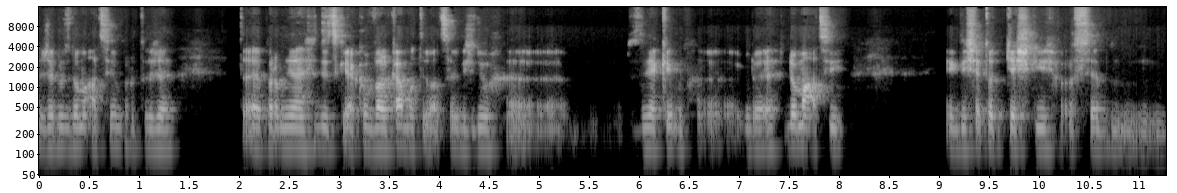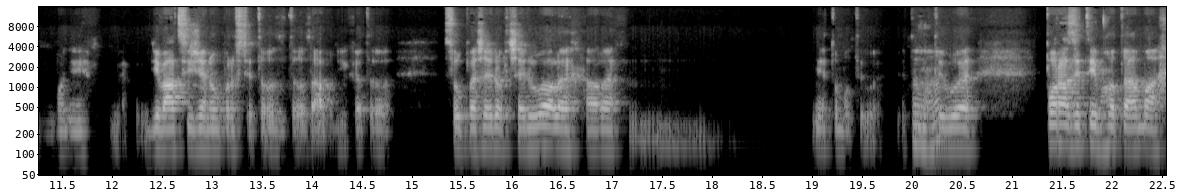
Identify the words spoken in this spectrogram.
že jdu s domácím, protože to je pro mě vždycky jako velká motivace, když jdu eh, s někým, eh, kdo je domácí, i když je to těžký, prostě oni diváci ženou prostě toho, toho závodníka, to soupeře dopředu, ale, ale mm, mě to motivuje. Mě to uh-huh. motivuje porazit jim ho tam a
